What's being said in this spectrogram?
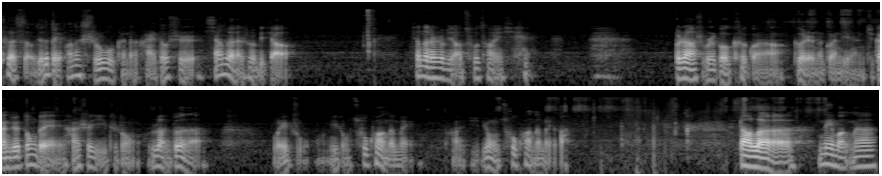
特色，我觉得北方的食物可能还都是相对来说比较相对来说比较粗糙一些。不知道是不是够客观啊？个人的观点，就感觉东北还是以这种乱炖啊为主，一种粗犷的美啊，用粗犷的美吧。到了内蒙呢，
